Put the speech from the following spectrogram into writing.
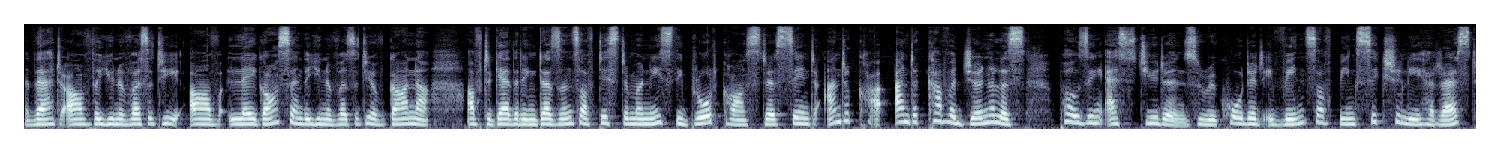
that of the University of Lagos and the University of Ghana. After gathering dozens of testimonies, the broadcaster sent underco- undercover journalists posing as students who recorded events of being sexually harassed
